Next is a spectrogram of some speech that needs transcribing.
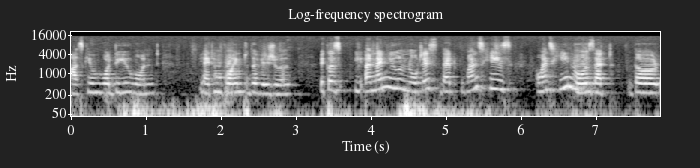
ask him what do you want, let him point to the visual. Because and then you'll notice that once he's once he knows that the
